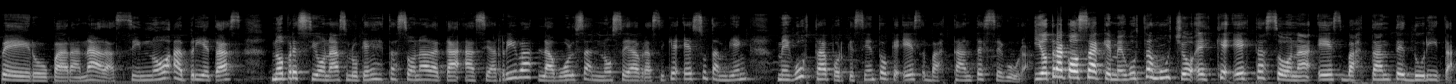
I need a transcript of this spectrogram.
pero para nada. Si no aprietas, no presionas lo que es esta zona de acá hacia arriba, la bolsa no se abre. Así que eso también me gusta porque siento que es bastante segura. Y otra cosa que me gusta mucho es que esta zona es bastante durita,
